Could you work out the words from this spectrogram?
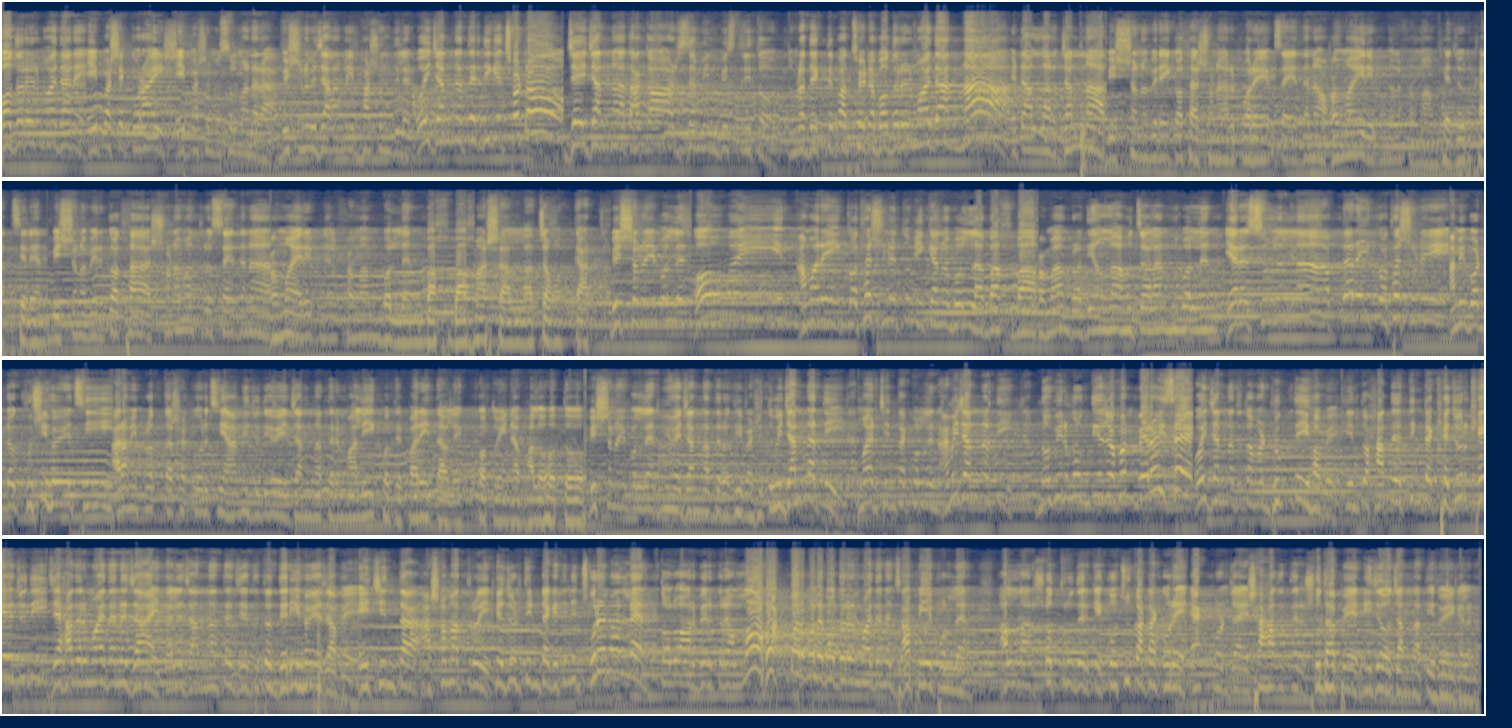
বদরের ময়দানে, এই পাশে কোরাইশ, এই পাশে মুসলমানেরা। বিশ্বনবী জালামি ভাষণ দিলেন, ওই জান্নাতের দিকে ছোট, যেই জান্নাত আকাশ, জমিন বিস্তৃত। তোমরা দেখতে পাচ্ছ এটা বদরের ময়দান। না, এটা আল্লাহর জান্নাত। বিশ্বনবীর এই কথা শোনার পরে ইবনুল হামাম খেজুর খাচ্ছিলেন। বিশ্বনবীর কথা শোনা মাত্র সাইয়েদনা উমাইর ইবনুল হামাম বললেন, বাহ বাহ, মাশাআল্লাহ, চমৎকার। বিশ্বনবী বললেন, ও উমাইর, আমার এই কথা শুনে তুমি কেন বললা, বাহ বাহ? হামাম রাদিয়াল্লাহু তাআলা বললেন, ইয়া রাসূলুল্লাহ, আপনার এই কথা শুনে আমি বড্ড খুশি হয়েছি আর আমি প্রত্যাশা করছি আমি যদি ওই জান্নাতের মালিক হতে পারি, তাহলে কতই না ভালো হতো। বিশ্বনবী বললেন তুমি ওই জান্নাতের অধিবাসী। তুমি জান্নাতি? উমাইর চিন্তা করলেন, আমি জান্নাতি। নবীর মুখ দিয়ে যখন বেরোইছে, ওই জান্নাতে তো আমার ঢুকতেই হবে। কিন্তু হাতে তিনটা খেজুর খেয়ে যদি জেহাদের ময়দানে যায়, তাহলে জান্নাতে যেতে তো দেরি হয়ে যাবে। এই চিন্তা আসা মাত্রই খেজুর তিনটাকে তিনি ছুঁড়ে মারলেন। তলোয়ার বের করে আল্লাহ আকবার বলে বদরের ময়দানে ঝাঁপিয়ে পড়লেন। আল্লাহর শত্রুদেরকে কচু কাটা করে এক পর্যায়ে শাহাদাতের সুধা পেয়ে নিজেও জান্নাতি হয়ে গেলেন।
